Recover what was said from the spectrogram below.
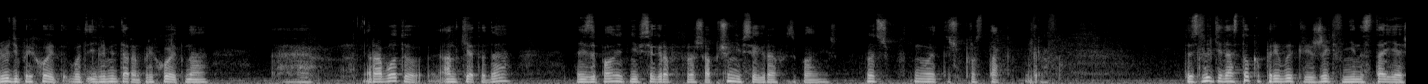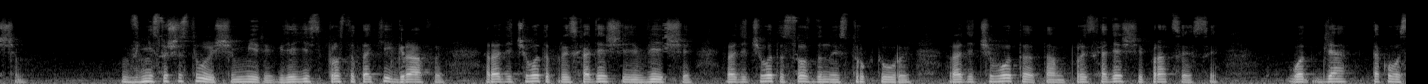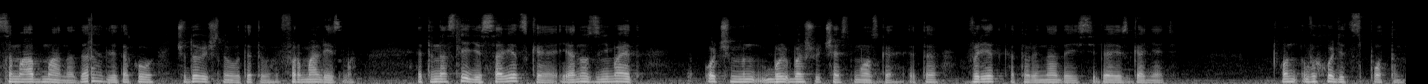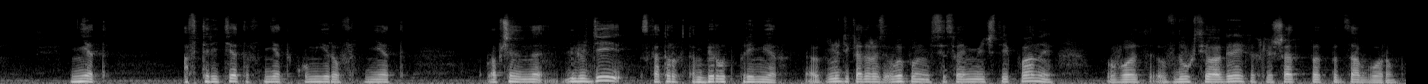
Люди приходят, вот элементарно приходят на э, работу, анкета, да, они заполняют не все графы. Спрашивают, а почему не все графы заполняешь? Ну это же ну, это ж просто так, графы. То есть люди настолько привыкли жить в ненастоящем, в несуществующем мире, где есть просто такие графы, ради чего-то происходящие вещи, ради чего-то созданные структуры, ради чего-то там происходящие процессы. Вот для такого самообмана, да, для такого чудовищного вот этого формализма. Это наследие советское, и оно занимает очень большую часть мозга. Это вред, который надо из себя изгонять. Он выходит с потом. Нет авторитетов, нет кумиров, нет вообще людей, с которых там берут пример. Люди, которые выполнили все свои мечты и планы, вот в двух телогрейках лежат под, под забором.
